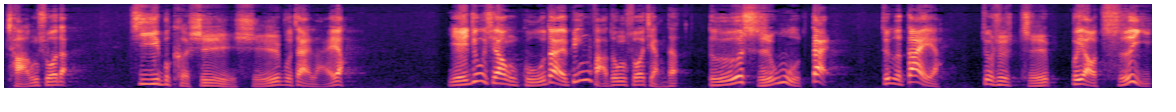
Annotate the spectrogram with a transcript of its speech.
常说的“机不可失，时不再来”呀，也就像古代兵法中所讲的“得时勿待”，这个“待”呀，就是指不要迟疑，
